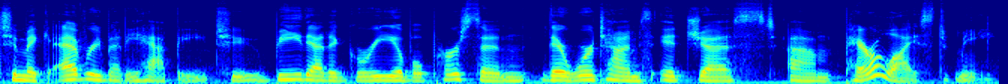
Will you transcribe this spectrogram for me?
to make everybody happy, to be that agreeable person, there were times it just um, paralyzed me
